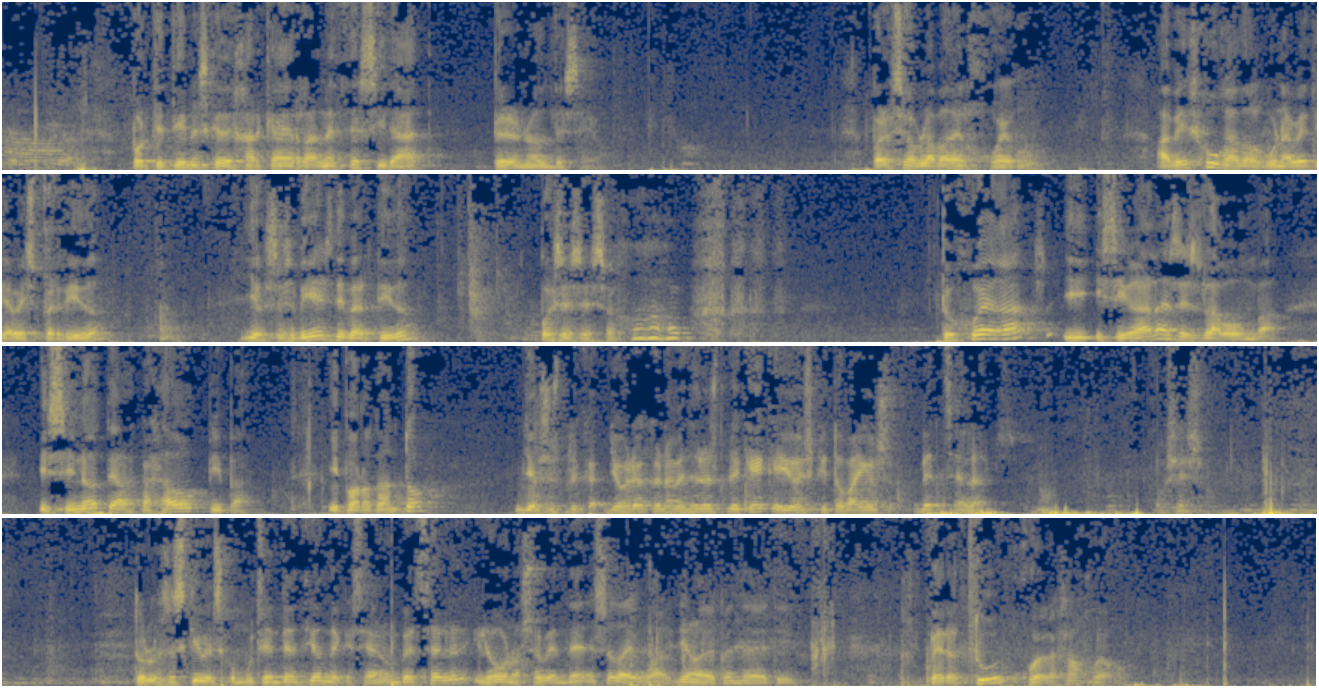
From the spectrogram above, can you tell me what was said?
Porque tienes que dejar caer la necesidad, pero no el deseo. Por eso hablaba del juego. ¿Habéis jugado alguna vez y habéis perdido? ¿Y os habíais divertido? Pues es eso. Tú juegas y, y si ganas es la bomba. Y si no, te has pasado pipa. Y por lo tanto, yo, os explica- yo creo que una vez os expliqué que yo he escrito varios bestsellers. ¿no? Pues eso. Tú los escribes con mucha intención de que sean un bestseller y luego no se venden, eso da igual, ya no depende de ti. Pero tú juegas al juego.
